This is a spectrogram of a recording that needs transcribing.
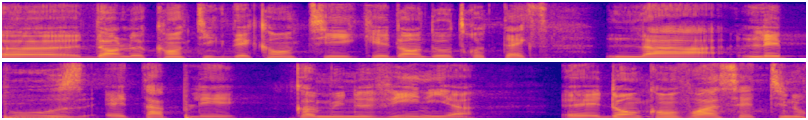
euh, dans le Cantique des Cantiques et dans d'autres textes, l'épouse est appelée comme une vigne Et donc on voit, une,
